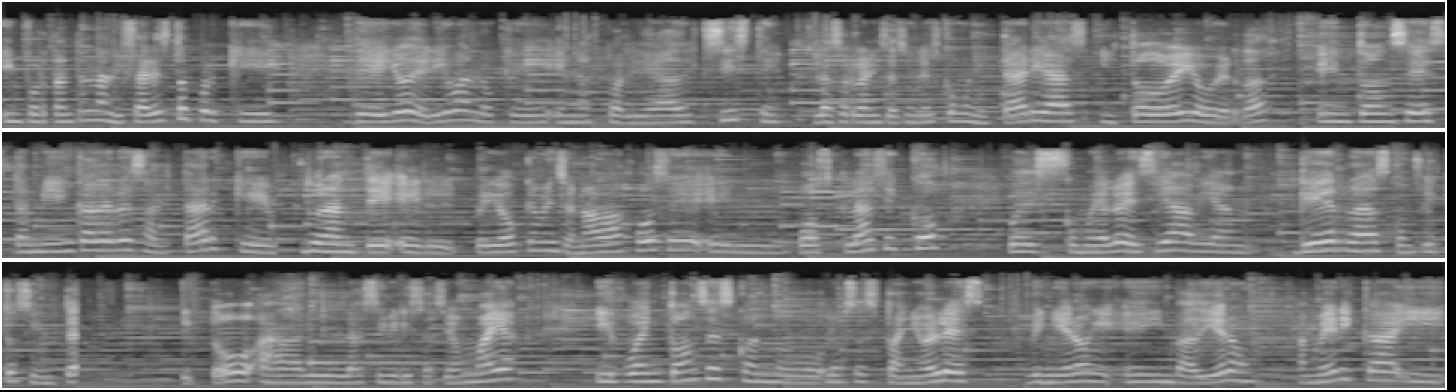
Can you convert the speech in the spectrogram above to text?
importante analizar esto porque de ello deriva lo que en la actualidad existe, las organizaciones comunitarias y todo ello, ¿verdad? Entonces también cabe resaltar que durante el periodo que mencionaba José, el postclásico, pues como ya lo decía, habían guerras, conflictos internos y todo a la civilización maya. Y fue entonces cuando los españoles vinieron e invadieron América y,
